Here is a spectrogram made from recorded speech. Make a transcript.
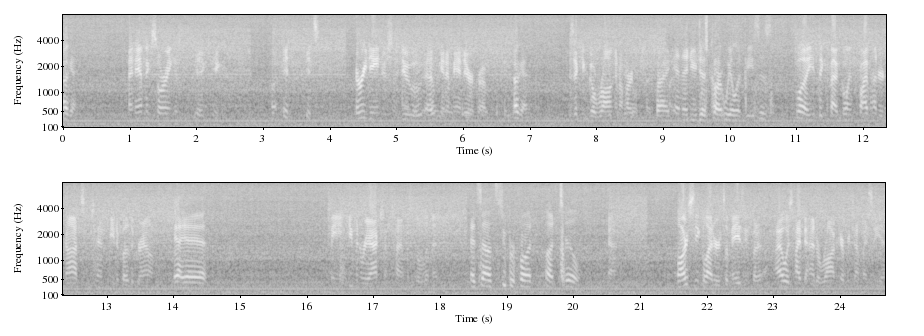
Okay. Dynamic soaring is it, it, it, it's very dangerous to do uh, in a manned aircraft Okay. because it can go wrong in a heartbeat. Right. And then you just cartwheel in pieces. Well, you think about going 500 knots and 10 feet above the ground. Yeah, yeah, yeah. I mean, human reaction time is the limit. It sounds super fun until. Yeah. Well, our sea glider is amazing, but I always hide behind a rock every time I see it.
